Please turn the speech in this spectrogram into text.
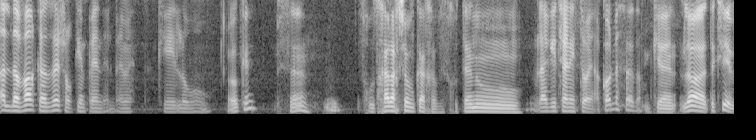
על דבר כזה שורקים פנדל, באמת. כאילו, אוקיי, בסדר. זכותך לחשוב ככה, וזכותנו... להגיד שאני טועה, הכל בסדר. כן. לא, תקשיב,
